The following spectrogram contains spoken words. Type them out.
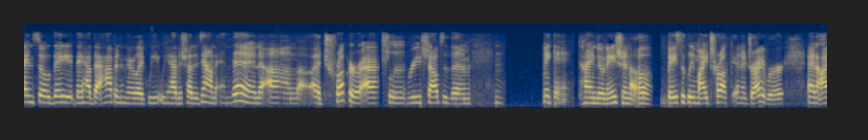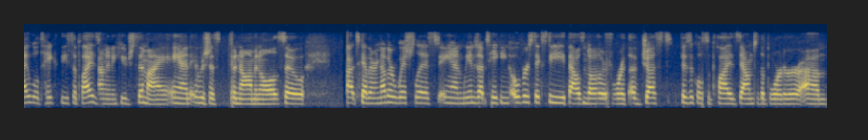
And so they they had that happen and they're like we, we had to shut it down. And then um, a trucker actually reached out to them make a kind donation of basically my truck and a driver and i will take these supplies down in a huge semi and it was just phenomenal. So got together another wish list and we ended up taking over $60000 worth of just physical supplies down to the border um,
